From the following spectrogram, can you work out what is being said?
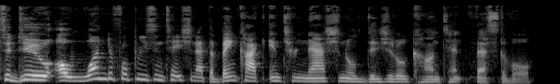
to do a wonderful presentation at the Bangkok International Digital Content Festival.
